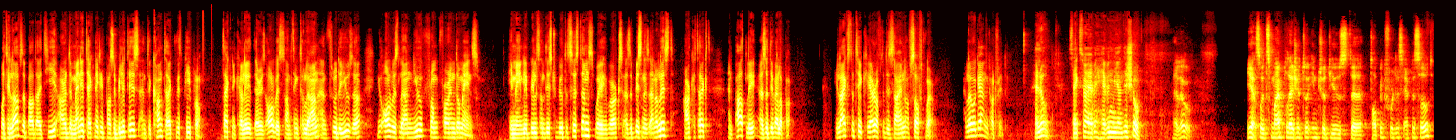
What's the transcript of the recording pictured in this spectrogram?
What he loves about IT are the many technical possibilities and the contact with people. Technically, there is always something to learn, and through the user, you always learn new from foreign domains. He mainly builds on distributed systems where he works as a business analyst, architect, and partly as a developer. He likes to take care of the design of software. Hello again, Gottfried. Hello. Thanks for having me on the show. Hello. Yeah, so it's my pleasure to introduce the topic for this episode.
